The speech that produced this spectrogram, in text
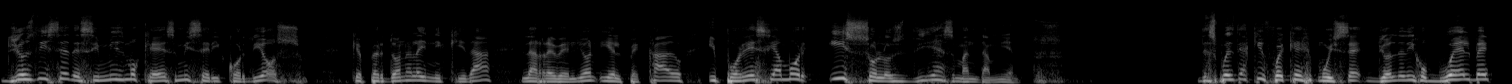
Dios dice de sí mismo que es misericordioso, que perdona la iniquidad, la rebelión y el pecado, y por ese amor hizo los diez mandamientos. Después de aquí fue que Moisés, Dios le dijo, vuelve,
